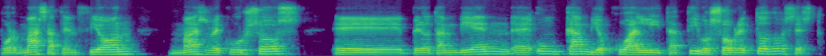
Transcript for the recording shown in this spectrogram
por más atención, más recursos, eh, pero también un cambio cualitativo, sobre todo es esto,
